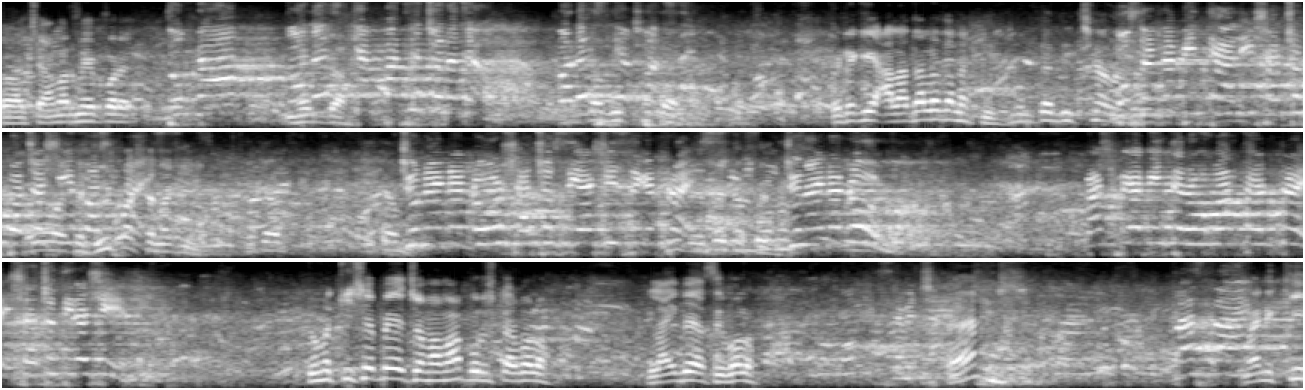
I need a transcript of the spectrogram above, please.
ও আচ্ছা আমার মেয়ে পড়ে। তোমরা কলেজ মুগদা। ক্যাম্পাসে চলে যাও এটা কি আলাদা আলাদা নাকি? মুখটা দিচ্ছে আলাদা। মুসান্না বিনতে আলী সাতশো পঁচাশি দুই পাশে নাকি? এটা এটা জুনাইনা নূর সাতশো ছিয়াশি second prize Junaina Noor Kashpia Binte Rahman third prize সাতশো তিরাশি। তুমি কিসে পেয়েছ মামা? পুরস্কার বলো। লাইভে আছি বলো। হ্যাঁ? মানে কি?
